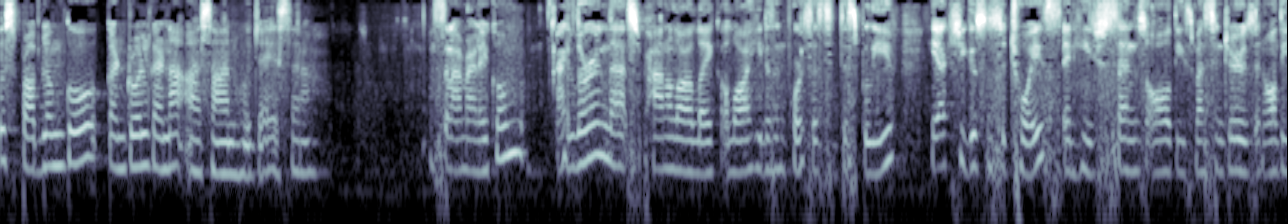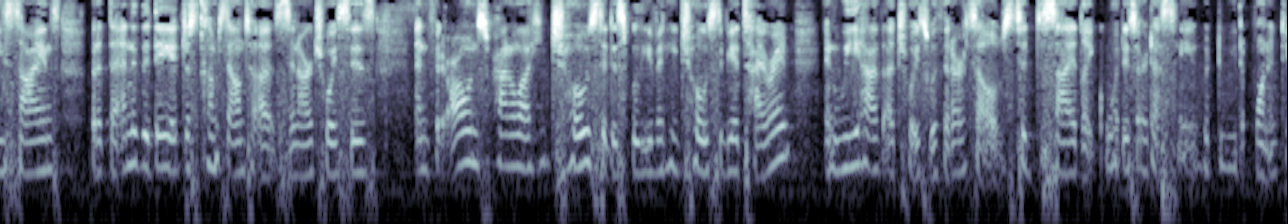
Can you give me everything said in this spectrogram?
اس پرابلم کو کنٹرول کرنا آسان ہو جائے اس طرح السلام علیکم آئی لرن دیٹ پینا لائک الا ہیزن فارس ایس ڈس بلیو یاز ایس ا چوائس اینڈ ہی سینس آل دیز میسنجرز اینڈ آل دیز سائنس ایٹ دا این د ڈے جس کمز ان چوئسز اینڈ فی آؤنالا ہیز بلیو اینڈ ہیز ا تھائیرائڈ اینڈ وی ہی چوائس وت سیلسائڈ لائک وٹ از ارٹ گڈ ٹوٹ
